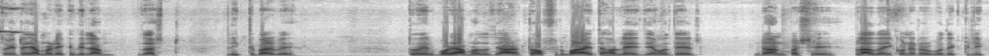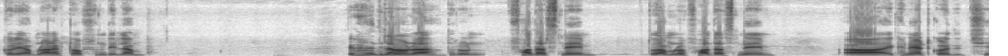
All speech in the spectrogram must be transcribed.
তো এটাই আমরা রেখে দিলাম। জাস্ট লিখতে পারবে। তো এরপরে আমরা যদি আর একটা অপশন বাড়াই, তাহলে এই যে আমাদের ডান পাশে প্লাস আইকন এটার উপরে ক্লিক করে আমরা আর একটা অপশন দিলাম। এখানে দিলাম আমরা, ধরুন ফাদার্স নেম তো আমরা ফাদার্স নেম এখানে অ্যাড করে দিচ্ছি।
